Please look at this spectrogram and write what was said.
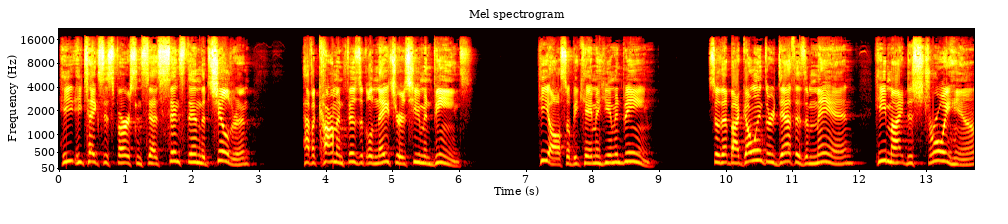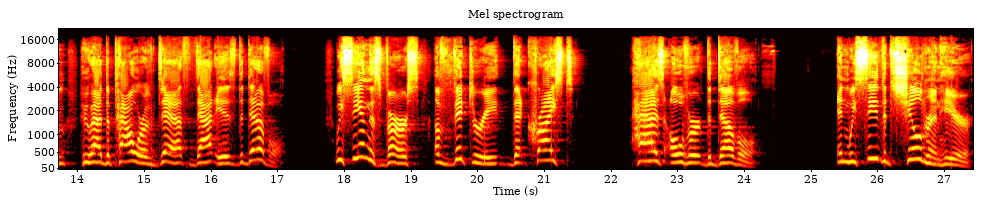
he, he takes this verse and says, Since then the children have a common physical nature as human beings, he also became a human being. So that by going through death as a man, he might destroy him who had the power of death, that is the devil. We see in this verse a victory that Christ has over the devil. And we see the children here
